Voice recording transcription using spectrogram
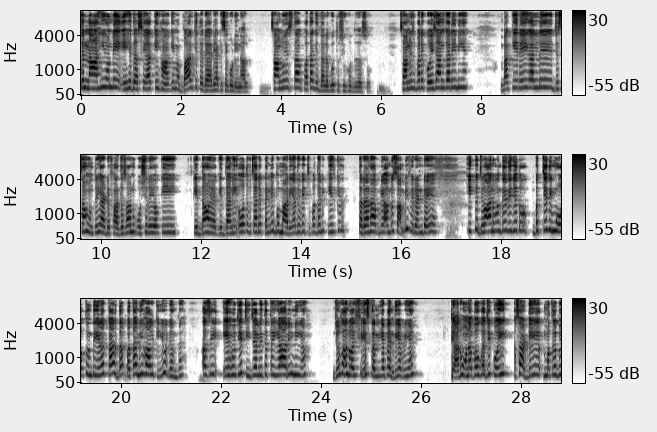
ਤੇ ਨਾ ਹੀ ਉਹਨੇ ਇਹ ਦੱਸਿਆ ਕਿ ਹਾਂ ਕਿ ਮੈਂ ਬਾਹਰ ਕਿਤੇ ਰਹਿ ਰਿਹਾ ਕਿਸੇ ਕੁੜੀ ਨਾਲ। ਸਾਨੂੰ ਇਸ ਦਾ ਪਤਾ ਕਿੱਦਾਂ ਲੱਗੂ ਤੁਸੀਂ ਖੁਦ ਦੱਸੋ। ਸਾਨੂੰ ਇਸ ਬਾਰੇ ਕੋਈ ਜਾਣਕਾਰੀ ਨਹੀਂ ਹੈ। ਬਾਕੀ ਰਹੀ ਗੱਲ ਜਿਸ ਤਰ੍ਹਾਂ ਹੁਣ ਤੁਸੀਂ ਸਾਡੇ ਫਾਦਰ ਸਾਹਿਬ ਨੂੰ ਪੁੱਛ ਰਹੇ ਹੋ ਕਿ ਕਿੱਦਾਂ ਹੋਇਆ, ਕਿੱਦਾਂ ਨਹੀਂ, ਉਹ ਤਾਂ ਵਿਚਾਰੇ ਪਹਿਲੇ ਬਿਮਾਰੀਆਂ ਦੇ ਵਿੱਚ ਪਤਾ ਨਹੀਂ ਕਿਸ ਕਿਸ ਤਰ੍ਹਾਂ ਨਾਲ ਆਪਣੇ ਆਪ ਨੂੰ ਸਾਂਭੀ ਫਿਰਨ ਡਏ ਆ। ਇੱਕ ਜਵਾਨ ਬੰਦੇ ਦੀ ਜਦੋਂ ਬੱਚੇ ਦੀ ਮੌਤ ਹੁੰਦੀ ਹੈ ਨਾ, ਘਰ ਦਾ ਪਤਾ ਨਹੀਂ ਹਾਲ ਕੀ ਹੋ ਜਾਂਦਾ। ਅਸੀਂ ਇਹੋ ਜਿਹੀਆਂ ਚੀਜ਼ਾਂ ਲਈ ਤਾਂ ਤਿਆਰ ਹੀ ਨਹੀਂ ਆ, ਜੋ ਸਾਨੂੰ ਅੱਜ ਫੇਸ ਕਰਨੀਆਂ ਪੈਂਦੀਆਂ ਪਈਆਂ। ਤਿਆਰ ਹੋਣਾ ਪਊਗਾ, ਜੇ ਕੋਈ ਸਾਡੇ ਮਤਲਬ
